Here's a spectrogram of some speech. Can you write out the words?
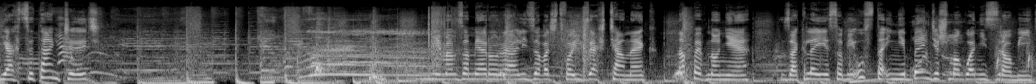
Ja chcę tańczyć. Nie mam zamiaru realizować twoich zachcianek. Na pewno nie. Zakleję sobie usta i nie będziesz mogła nic zrobić.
